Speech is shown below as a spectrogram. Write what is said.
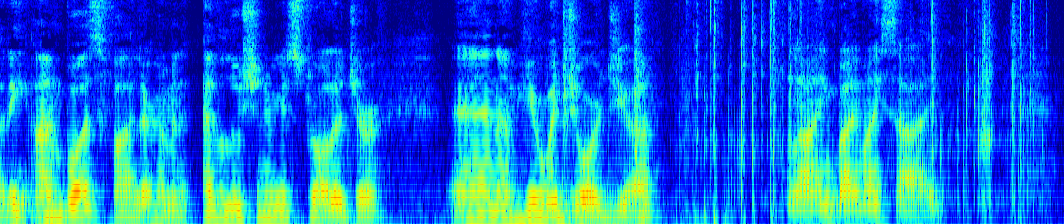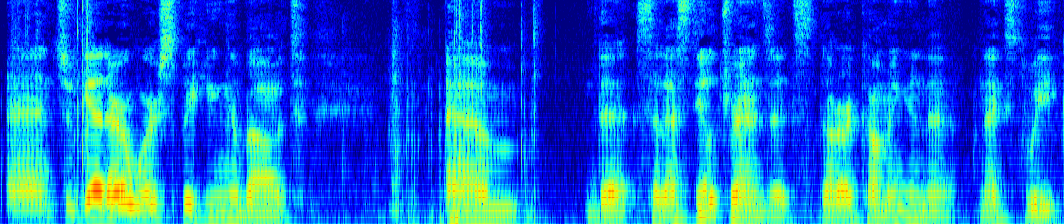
Everybody, I'm Boaz Feiler, I'm an evolutionary astrologer and I'm here with Georgia, lying by my side. And together we're speaking about um, the celestial transits that are coming in the next week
